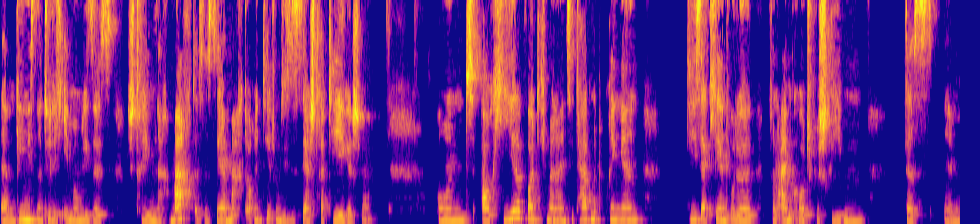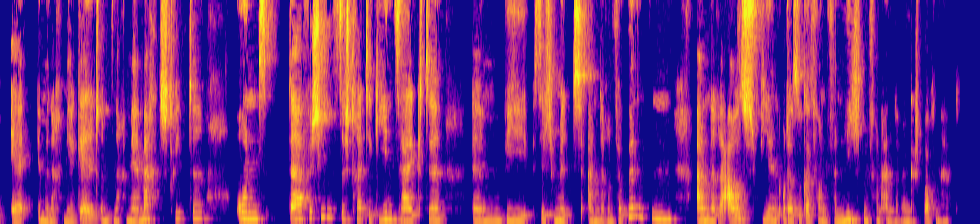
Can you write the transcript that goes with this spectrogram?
ähm, ging es natürlich eben um dieses Streben nach Macht. Es ist sehr machtorientiert und dieses sehr strategische. Und auch hier wollte ich mal ein Zitat mitbringen. Dieser Klient wurde von einem Coach beschrieben, dass ähm, er immer nach mehr Geld und nach mehr Macht strebte und da verschiedenste Strategien zeigte, ähm, wie sich mit anderen verbünden, andere ausspielen oder sogar von Vernichten von anderen gesprochen hat.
